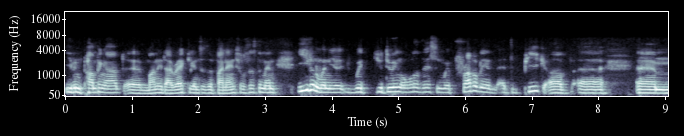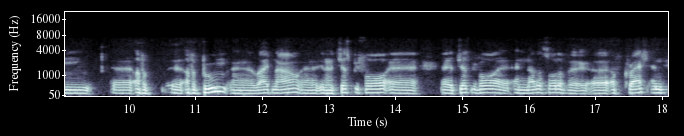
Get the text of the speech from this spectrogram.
even pumping out uh, money directly into the financial system. And even when you're you're doing all of this, and we're probably at, the peak of uh, um, uh, of a of a boom right now, you know, just before. Uh, just before another sort of uh, of crash, and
